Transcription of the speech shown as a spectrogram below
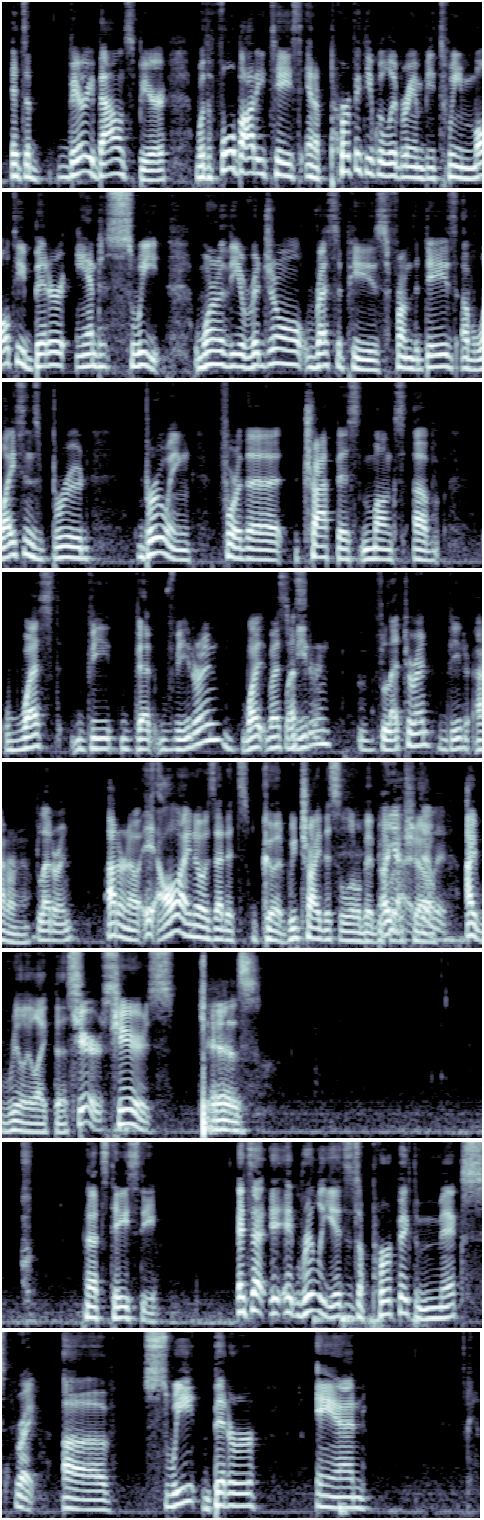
It's a very balanced beer with a full body taste and a perfect equilibrium between malty, bitter, and sweet. One of the original recipes from the days of licensed brewed brewing for the Trappist monks of West v- Vet- Veteran? West, West Veteran? I don't know. Vleteran. I don't know. It, all I know is that it's good. We tried this a little bit before yeah, the show. definitely. I really like this. Cheers. Cheers. Cheers. That's tasty. It's a. It, it really is. It's a perfect mix Right. of sweet, bitter, and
